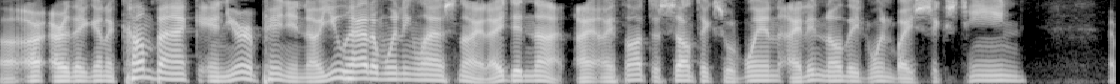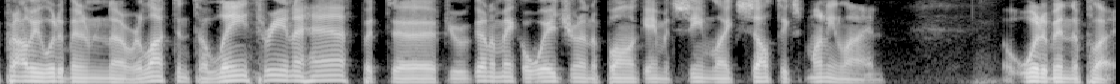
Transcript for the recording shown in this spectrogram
Uh, are, are, they going to come back, in your opinion? Now, you had them winning last night. I did not. I, I, thought the Celtics would win. I didn't know they'd win by 16. I probably would have been uh, reluctant to lay three and a half, but uh, if you were going to make a wager on the ball game, it seemed like Celtics money line would have been the play.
